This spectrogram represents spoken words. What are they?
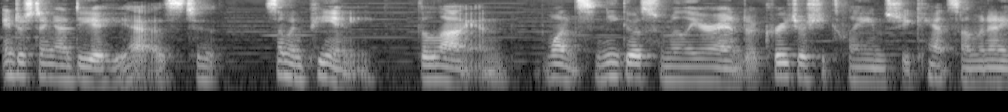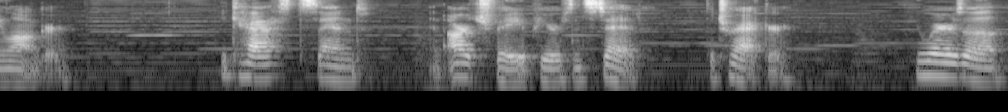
Interesting idea he has to summon Peony, the lion, once Nico's familiar and a creature she claims she can't summon any longer. He casts, and an archfey appears instead, the tracker. He wears a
